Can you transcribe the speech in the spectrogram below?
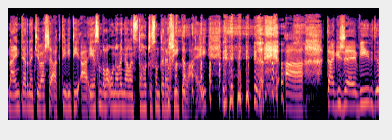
na internete vaše aktivity aktivity a ja som bola unavená len z toho, čo som teda čítala, hej. a takže vy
